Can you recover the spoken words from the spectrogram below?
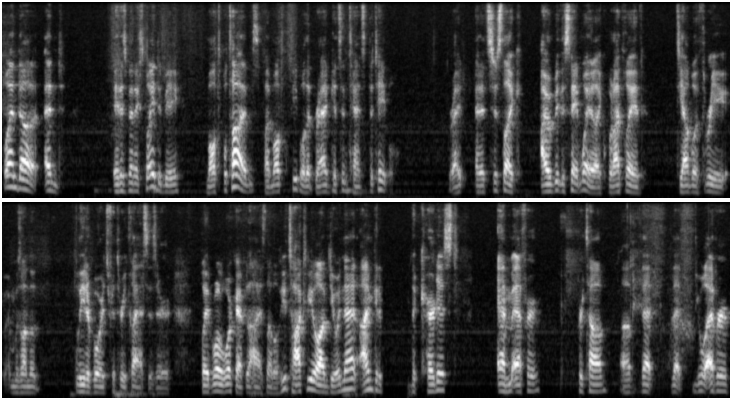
Well, and uh, and it has been explained to me multiple times by multiple people that Brad gets intense at the table, right? And it's just like I would be the same way. Like when I played Diablo three and was on the leaderboards for three classes, or played World of Warcraft at the highest level. If you talk to me while I'm doing that, I'm gonna be the curtest mf'er for Tom uh, that that you will ever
